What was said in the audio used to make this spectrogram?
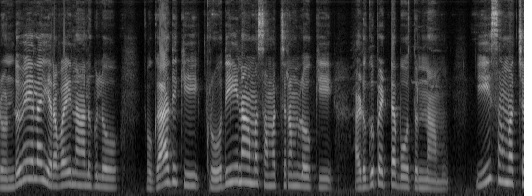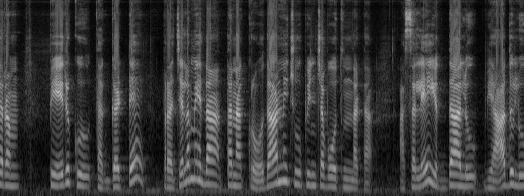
రెండు వేల ఇరవై నాలుగులో ఉగాదికి క్రోధీనామ సంవత్సరంలోకి అడుగుపెట్టబోతున్నాము. ఈ సంవత్సరం పేరుకు తగ్గట్టే ప్రజల మీద తన క్రోధాన్ని చూపించబోతుందట. అసలే యుద్ధాలు వ్యాధులు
